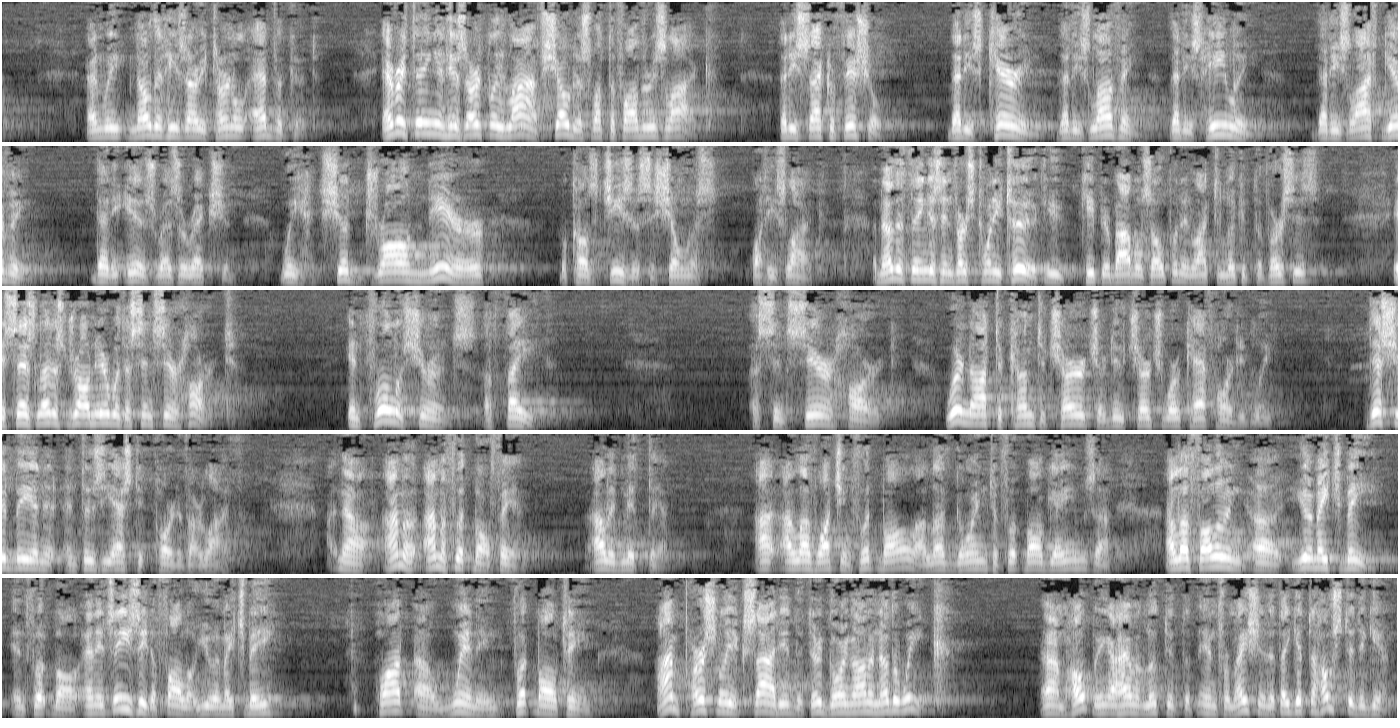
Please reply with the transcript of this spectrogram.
and we know that He's our eternal advocate. Everything in His earthly life showed us what the Father is like. That He's sacrificial, that He's caring, that He's loving, that He's healing, that He's life-giving, that He is resurrection. We should draw near because Jesus has shown us what He's like. Another thing is in verse 22, if you keep your Bibles open and like to look at the verses, it says, let us draw near with a sincere heart in full assurance of faith, a sincere heart. We're not to come to church or do church work half-heartedly. This should be an enthusiastic part of our life. Now, I'm a, I'm a football fan. I'll admit that. I, I love watching football. I love going to football games. I, I love following uh, UMHB in football, and it's easy to follow UMHB. What a winning football team. I'm personally excited that they're going on another week. I'm hoping, I haven't looked at the information, that they get to host it again.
